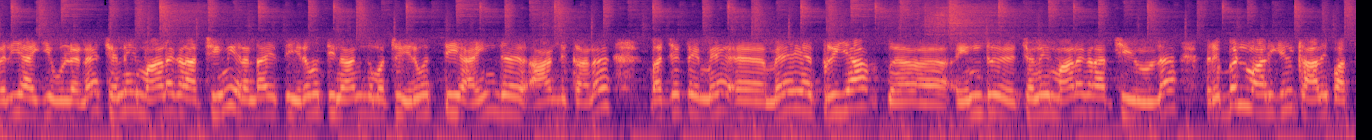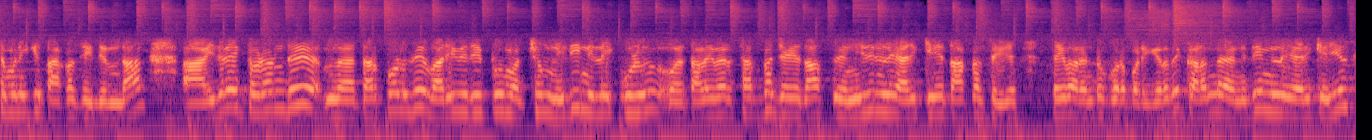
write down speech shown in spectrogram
வெளியாகி உள்ளன. சென்னை மாநகராட்சியும் இரண்டாயிரத்தி இருபத்தி நான்கு மற்றும் இருபத்தி ஐந்து ஆண்டுக்கான பட்ஜெட்டை மேயர் பிரியா இன்று சென்னை மாநகராட்சியில் உள்ள ரிப்பன் மாளிகையில் காலை பத்து மணிக்கு தாக்கல் செய்திருந்தார். இதனைத் தொடர்ந்து தற்பொழுது வரி விதிப்பு மற்றும் நிதி நிலைக்குழு தலைவர் சர்ப ஜெயதாஸ் நிதிநிலை அறிக்கையை தாக்கல் செய்வார் என்று கூறப்படுகிறது. கடந்த நிதிநிலை அறிக்கையில்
